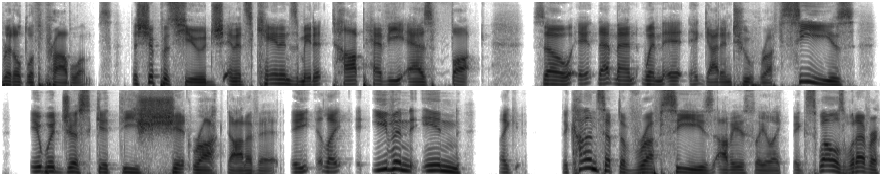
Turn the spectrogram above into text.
riddled with problems. The ship was huge, and its cannons made it top heavy as fuck. So it, that meant when it, it got into rough seas, it would just get the shit rocked out of it. It- like even in like the concept of rough seas, obviously like big swells, whatever.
